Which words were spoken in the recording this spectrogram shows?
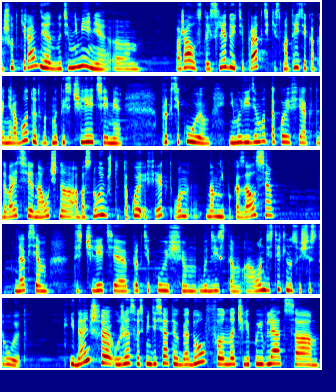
шутки ради, но тем не менее, э, пожалуйста, исследуйте практики, смотрите, как они работают. Вот мы тысячелетиями практикуем, и мы видим вот такой эффект. Давайте научно обоснуем, что такой эффект, он нам не показался, да, всем тысячелетия практикующим буддистам, а он действительно существует. И дальше уже с 80-х годов начали появляться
